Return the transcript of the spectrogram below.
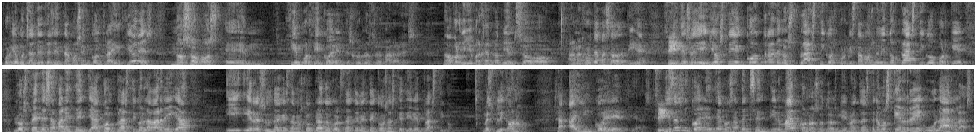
Porque muchas veces entramos en contradicciones. No somos eh, 100% coherentes con nuestros valores. ¿No? Porque yo, por ejemplo, pienso. A lo mejor te ha pasado a ti, ¿eh? Sí. Dices, oye, yo estoy en contra de los plásticos porque estamos bebiendo plástico, porque los peces aparecen ya con plástico en la barriga y, y resulta que estamos comprando constantemente cosas que tienen plástico. ¿Me explico o no? O sea, hay incoherencias. Sí. Y esas incoherencias nos hacen sentir mal con nosotros mismos. Entonces tenemos que regularlas.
